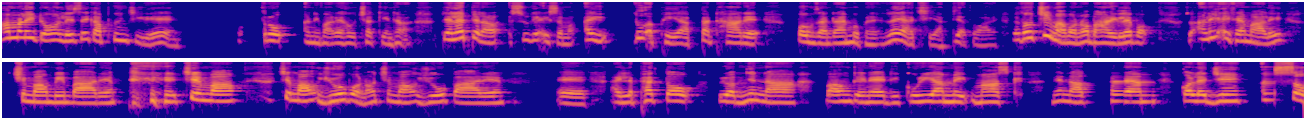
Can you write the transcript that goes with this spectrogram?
အမလေးတော့လေးစိတ်ကဖွင့်ကြည့်တယ်သူတို့အနေပါတဲ့ဟို check in ထားပြန်လဲပြန်လာတော့ suitcase အိတ်ထဲမှာအဲ့သူ့အဖေကပတ်ထားတဲ့ပုံစံတိုင်းမဟုတ်ဘဲနဲ့လက်ရချီကပြတ်သွားတယ်။တို့ကြည့်မှာပေါ့နော်ဘာတွေလဲပေါ့။ဆိုအလေးအိတ်ထဲမှာလေချင်မောင်ပင်ပါတယ်။ချင်မောင်ချင်မောင်ရိုးပေါ့နော်ချင်မောင်ရိုးပါတယ်။ အဲအဲလက်ဖက်တော့ပြီးတော့မျက်နာပေါင်းတင်တဲ့ဒီ Korea made mask မျက်နာ cream collagen အစုံ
